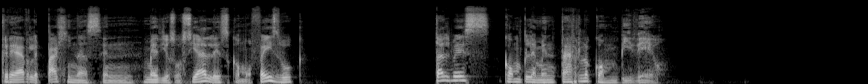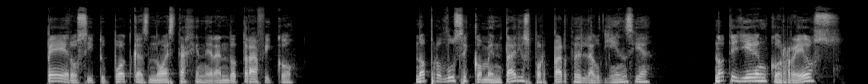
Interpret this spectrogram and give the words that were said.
crearle páginas en medios sociales como Facebook, tal vez complementarlo con video. Pero si tu podcast no está generando tráfico, no produce comentarios por parte de la audiencia, ¿No te llegan correos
